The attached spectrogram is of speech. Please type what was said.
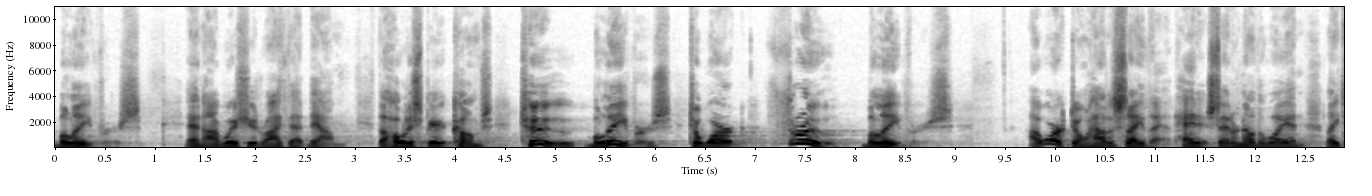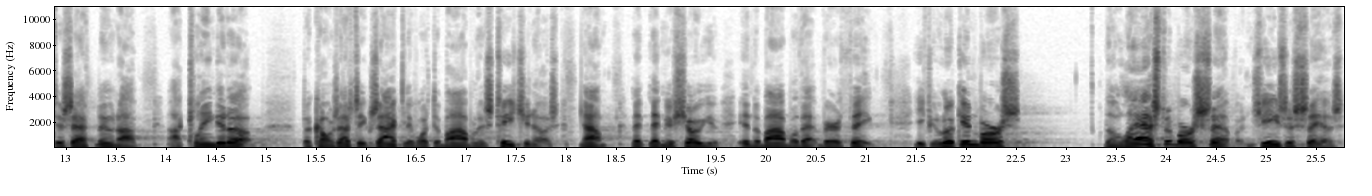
believers. And I wish you'd write that down. The Holy Spirit comes to believers to work through believers. I worked on how to say that. Had it said another way, and late this afternoon I, I cleaned it up because that's exactly what the Bible is teaching us. Now, let, let me show you in the Bible that very thing. If you look in verse, the last of verse 7, Jesus says,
